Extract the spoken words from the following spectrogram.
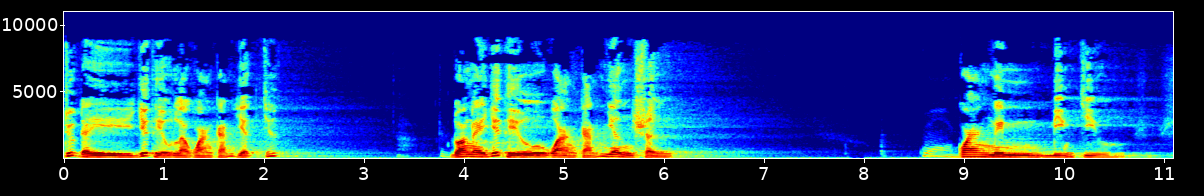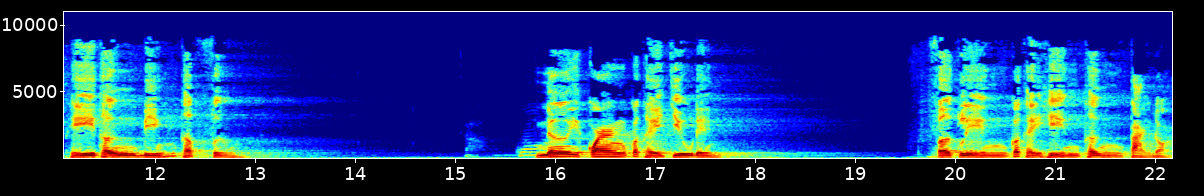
Trước đây giới thiệu là hoàn cảnh vật chất. Đoạn này giới thiệu hoàn cảnh nhân sự. Quang minh biến chiếu Thị thân biến thập phương. Nơi quan có thể chiếu đến Phật liền có thể hiện thân tại đó.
